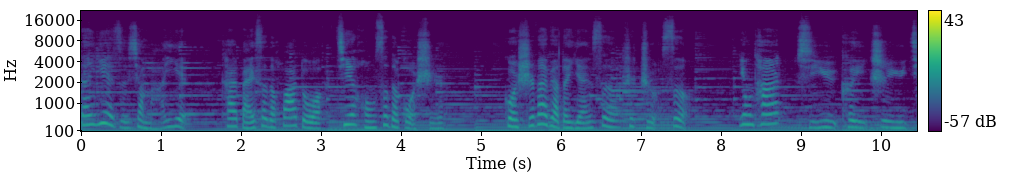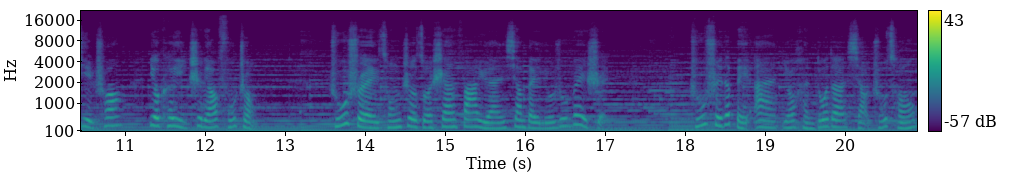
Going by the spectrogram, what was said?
但叶子像麻叶，开白色的花朵，结红色的果实。果实外表的颜色是赭色，用它洗浴可以治愈疥疮，又可以治疗浮肿。竹水从这座山发源，向北流入渭水。竹水的北岸有很多的小竹丛，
